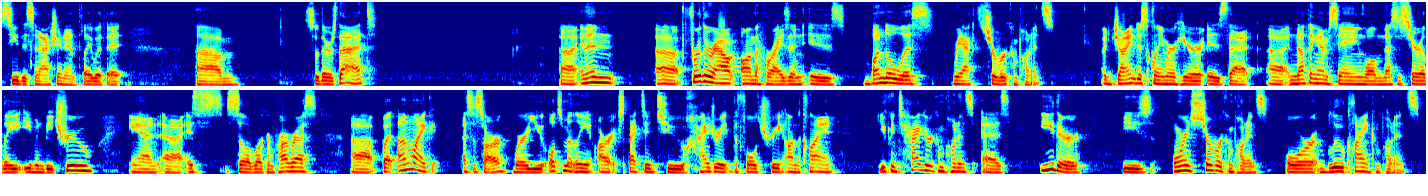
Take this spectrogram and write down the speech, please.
see this in action and play with it. Um, so there's that. Uh, and then uh, further out on the horizon is bundleless React server components a giant disclaimer here is that uh, nothing I'm saying will necessarily even be true, and uh, it's still a work in progress. Uh, but unlike SSR, where you ultimately are expected to hydrate the full tree on the client, you can tag your components as either these orange server components or blue client components,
